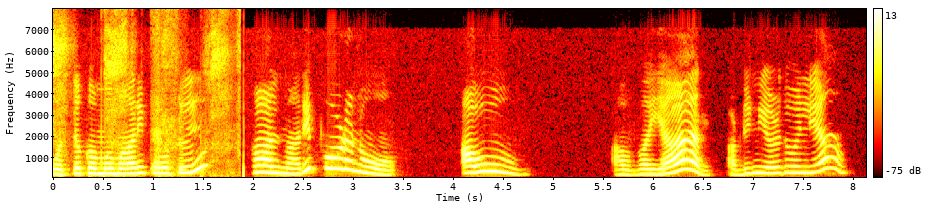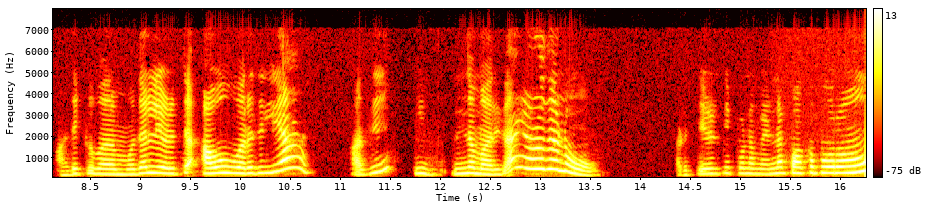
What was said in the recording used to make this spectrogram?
ஒத்த கொம்பு மாதிரி போட்டு கால் மாதிரி போடணும். அவு ஔவையார் அப்படின்னு எழுதுவோம் இல்லையா? அதுக்கு வர முதல் எழுத்து அவு வருது இல்லையா? அது இந்த மாதிரி தான் எழுதணும். அடுத்து எழுதி இப்போ நம்ம என்ன பார்க்க போறோம்?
